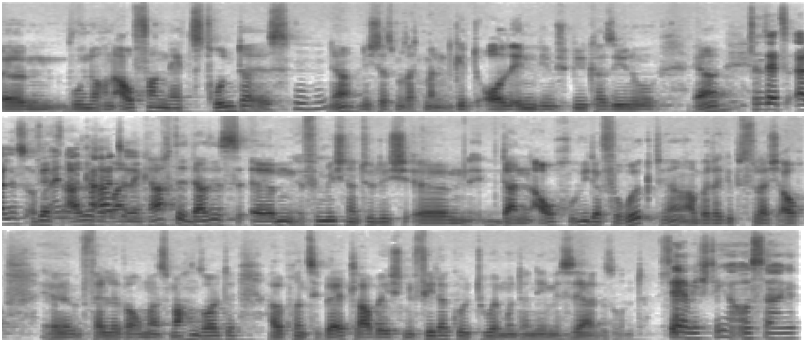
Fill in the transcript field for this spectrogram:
ähm, wo noch ein Auffangnetz drunter ist. Ja, nicht, dass man sagt, man geht all in wie im Spielcasino. Ja, Dann setzt alles auf setzt eine alles Karte. auf eine Karte. Das ist ähm, für mich natürlich ähm, dann auch wieder verrückt, ja? aber da gibt es vielleicht auch äh, Fälle, warum man es machen sollte. Aber prinzipiell glaube ich, eine Fehlerkultur im Unternehmen ist sehr gesund. Sehr wichtige Aussage.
